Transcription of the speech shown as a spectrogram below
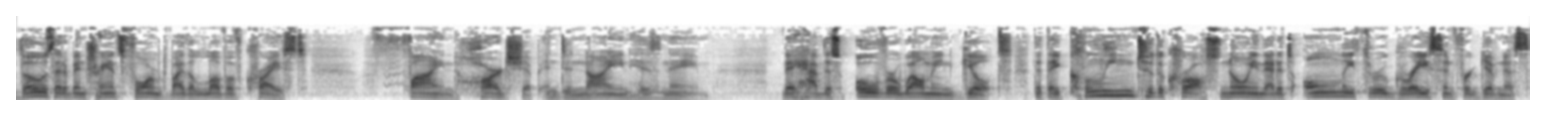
those that have been transformed by the love of Christ find hardship in denying his name. They have this overwhelming guilt that they cling to the cross knowing that it's only through grace and forgiveness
